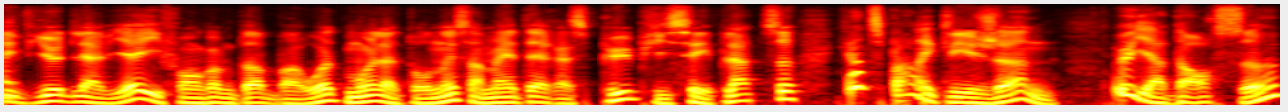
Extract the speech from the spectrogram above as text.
les vieux de la vieille, ils font comme toi, bah ouais, moi, la tournée, ça m'intéresse plus, puis c'est plate, ça. Quand tu parles avec les jeunes, Eux, ils adorent ça.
